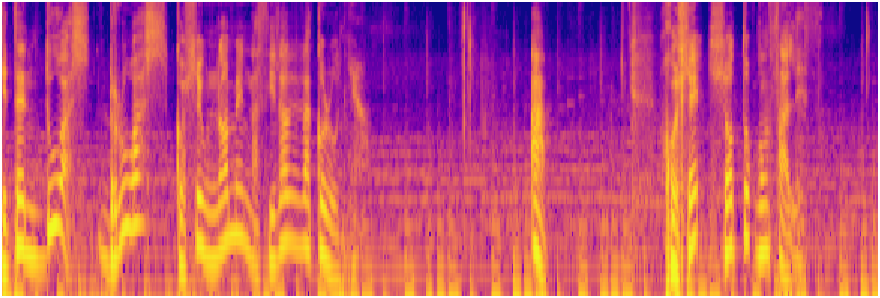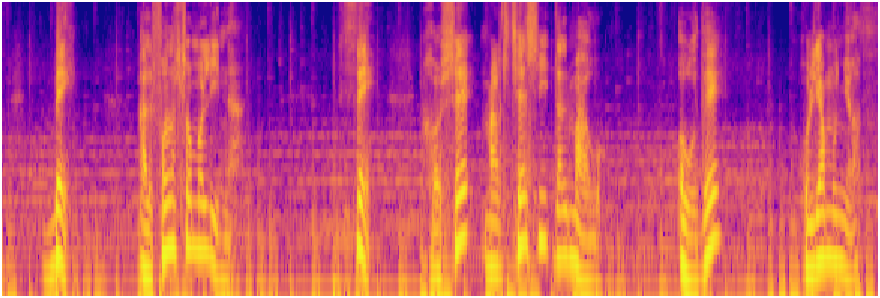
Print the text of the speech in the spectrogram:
que ten dúas rúas co seu nome na cidade da Coruña. A. José Soto González. B. Alfonso Molina. C. José Marchesi Dalmau. Ou D. Julián Muñoz.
